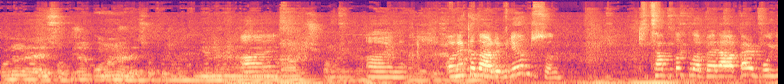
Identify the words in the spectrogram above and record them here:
bunu nereye sokacağım, onu nereye sokacağım. Bu Yine en azından Aynen. daha küçük ona göre. Aynen. O ne kadardı biliyor musun? Kitaplıkla beraber boyu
